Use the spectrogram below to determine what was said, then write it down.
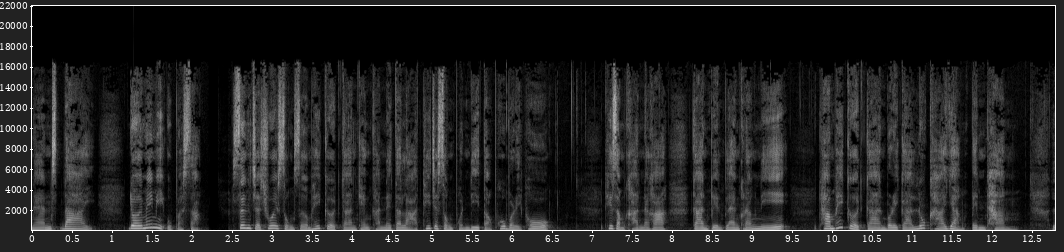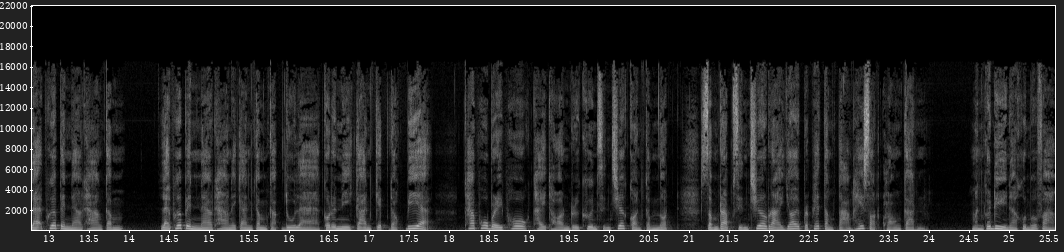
แนนซ์ได้ โดยไม่มีอุปสรรค ซึ่งจะช่วยส่งเสริมให้เกิดการแข่งขันในตลาดที่จะส่งผลดีต่อผู้บริโภค ที่สำคัญนะคะ การเปลี่ยนแปลงครั้งนี้ทำให้เกิดการบริการลูกค้าอย่างเป็นธรรม และเพื่อเป็นแนวทางกำและเพื่อเป็นแนวทางในการกำกับดูแล กรณีการเก็บดอกเบี้ย ถ้าผู้บริโภคไถ่ถอนหรือคืนสินเชื่อก่อนกำหนดสำหรับสินเชื่อรายย่อยประเภทต่าง ๆ ให้สอดคล้องกัน มันก็ดีนะคุณผู้ฟัง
